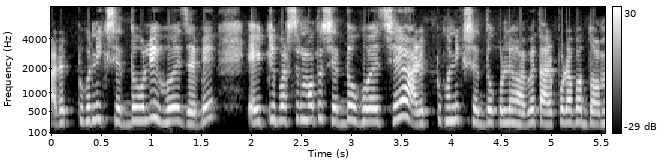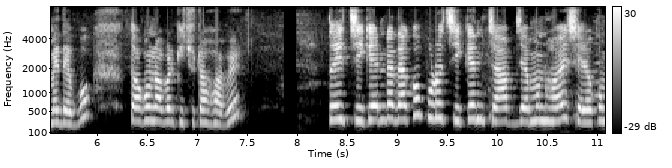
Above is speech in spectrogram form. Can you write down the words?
আর একটুখানি সেদ্ধ হলেই হয়ে যাবে। এইটটি পার্সেন্ট মতো সেদ্ধ হয়েছে, আর একটুখানি সেদ্ধ করলে হবে, তারপর আবার দমে দেব, তখন আবার কিছুটা হবে। তো এই চিকেনটা দেখো, পুরো চিকেন চাপ যেমন হয় সেরকম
